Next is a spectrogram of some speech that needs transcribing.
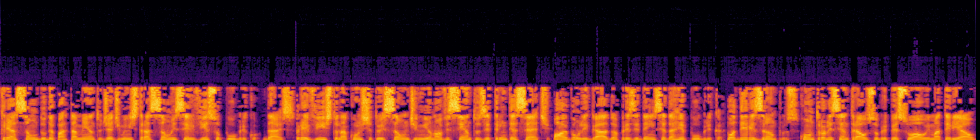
criação do Departamento de Administração e Serviço Público, DAS, previsto na Constituição de 1937, órgão ligado à Presidência da República. Poderes amplos, controle central sobre pessoal e material,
